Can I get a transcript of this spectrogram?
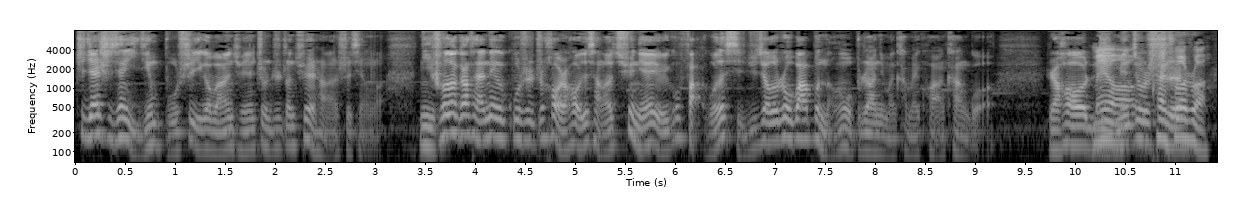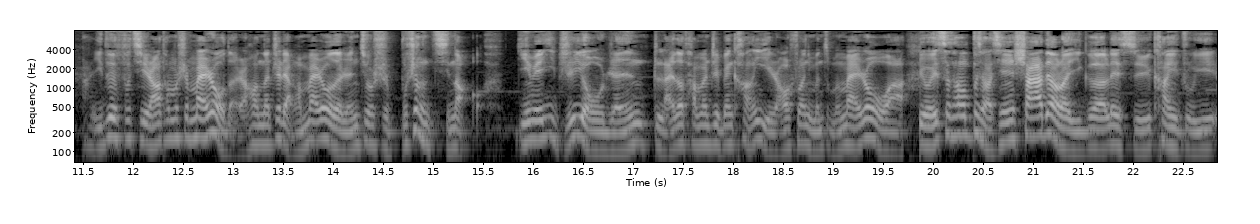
这件事情已经不是一个完完全全政治正确上的事情了。你说到刚才那个故事之后，然后我就想到去年有一个法国的喜剧叫做《肉罢不能》，我不知道你们看没看看过。然后里面就是快说说一对夫妻，然后他们是卖肉的，然后呢，这两个卖肉的人就是不胜其恼，因为一直有人来到他们这边抗议，然后说你们怎么卖肉啊？有一次他们不小心杀掉了一个类似于抗议主义，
